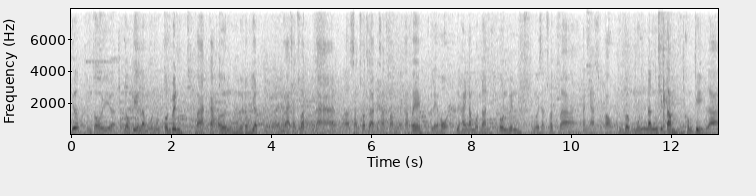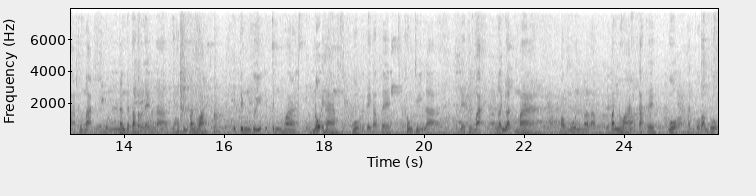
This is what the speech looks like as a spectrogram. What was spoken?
trước. Chúng tôi ờ, đầu tiên là muốn tôn vinh và cảm ơn người nông dân, ờ, nhà sản xuất đã ờ, sản xuất ra cái sản phẩm cà phê. Cái lễ hội cứ hai năm một lần tôn vinh người sản xuất và các nhà xuất khẩu. Chúng tôi cũng muốn nâng cái tầm không chỉ là thương mại, muốn nâng cái tầm lên là giá trị văn hóa, cái tinh túy, cái tinh hoa, nội hàm của cái cây cà phê không chỉ là vấn đề thương mại lợi nhuận mà mong muốn nó là văn hóa cà phê của thành phố Bam Thuột,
